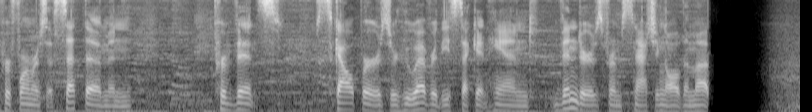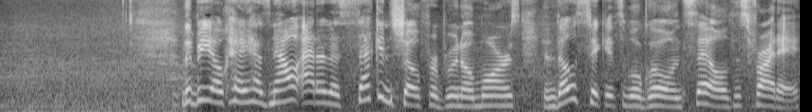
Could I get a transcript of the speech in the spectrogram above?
performers have set them and prevents scalpers or whoever, these secondhand vendors, from snatching all them up. The BOK has now added a second show for Bruno Mars, and those tickets will go on sale this Friday.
